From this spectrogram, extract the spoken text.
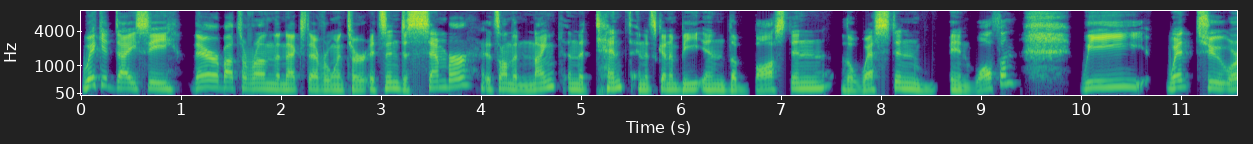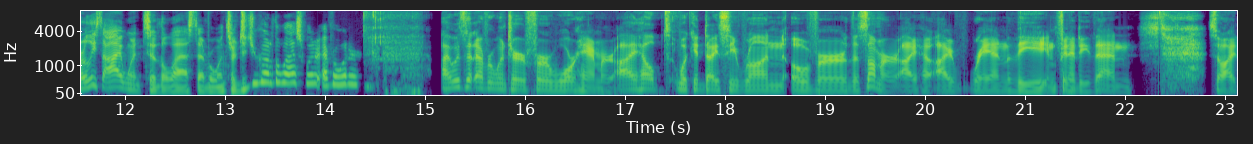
Wicked Dicey. They're about to run the next Everwinter. It's in December. It's on the 9th and the 10th, and it's going to be in the Boston, the Westin in Waltham. We went to, or at least I went to the last Everwinter. Did you go to the last winter, Everwinter? I was at Everwinter for Warhammer. I helped Wicked Dicey run over the summer. I I ran the Infinity then, so I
